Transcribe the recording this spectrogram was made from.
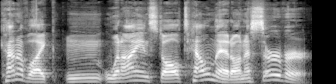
Kind of like mm, when I install Telnet on a server.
